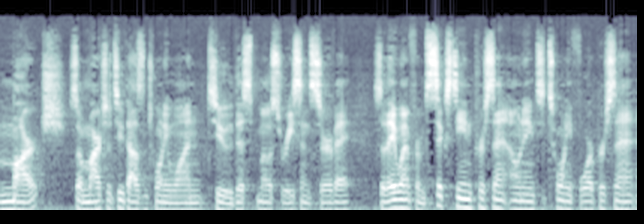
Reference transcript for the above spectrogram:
March, so March of 2021 to this most recent survey. So they went from 16% owning to 24%.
